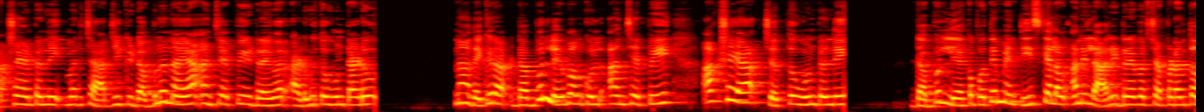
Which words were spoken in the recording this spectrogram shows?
అక్షయ్ అంటుంది. మరి ఛార్జీకి డబ్బులు ఉన్నాయా అని చెప్పి డ్రైవర్ అడుగుతూ ఉంటాడు. నా దగ్గర డబ్బులు లేవు అంకుల్ అని చెప్పి అక్షయ చెప్తూ ఉంటుంది. డబ్బులు లేకపోతే మేము తీసుకెళ్ళాం అని లారీ డ్రైవర్ చెప్పడంతో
